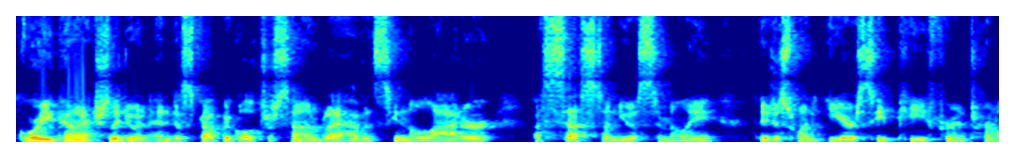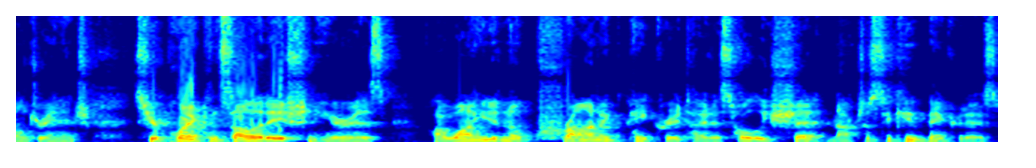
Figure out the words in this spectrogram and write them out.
or you can actually do an endoscopic ultrasound, but I haven't seen the latter assessed on USMLE. They just want ERCP for internal drainage. So your point of consolidation here is I want you to know chronic pancreatitis. Holy shit, not just acute pancreatitis.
